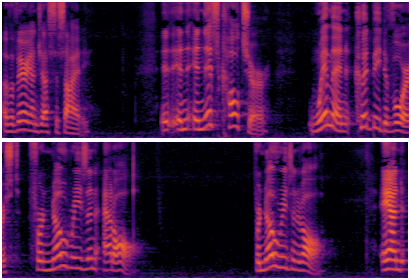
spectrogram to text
of a very unjust society. In, in this culture, women could be divorced for no reason at all. For no reason at all. And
